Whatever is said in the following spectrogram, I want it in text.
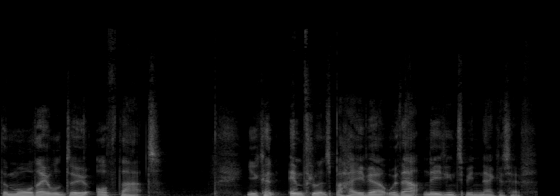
the more they will do of that you can influence behaviour without needing to be negative.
